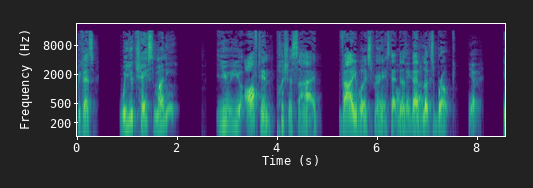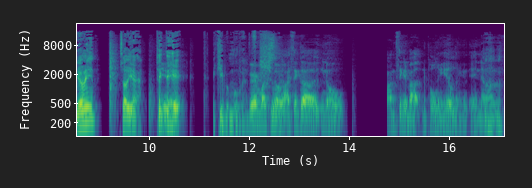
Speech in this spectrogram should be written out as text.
because when you chase money, you you often push aside valuable experience that Oh, does that time. looks broke. Yep. You know what I mean? So yeah, take the hit and keep it moving. Very much sure. so. I think uh, you know, I'm thinking about Napoleon Hill and, and um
